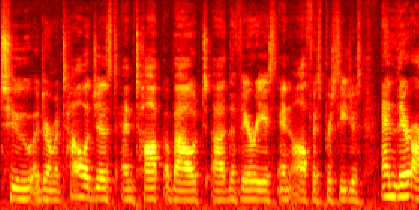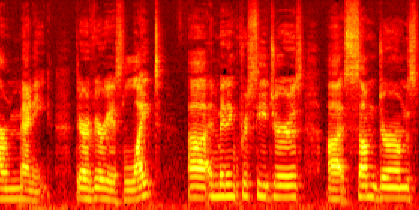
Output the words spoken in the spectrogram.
to a dermatologist and talk about uh, the various in office procedures. And there are many. There are various light uh, emitting procedures. Uh, some derms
